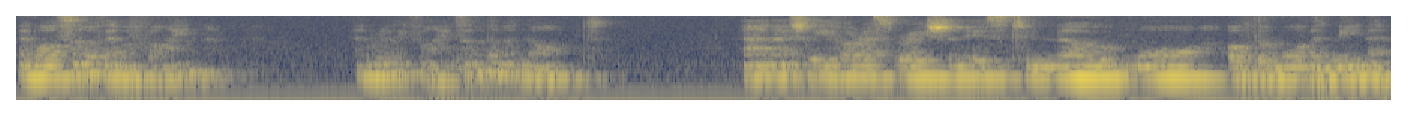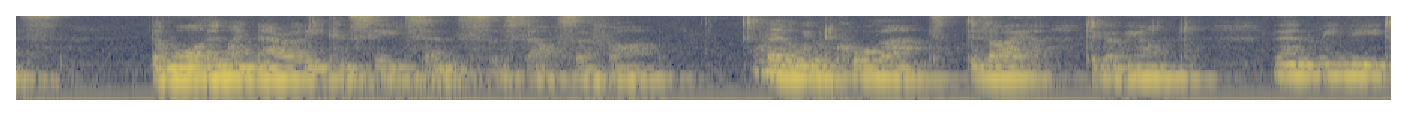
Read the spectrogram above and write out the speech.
And while some of them are fine, and really fine, some of them are not. And actually, if our aspiration is to know more of the more than meanness, the more than my narrowly conceived sense so far, whatever we would call that desire to go beyond, then we need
